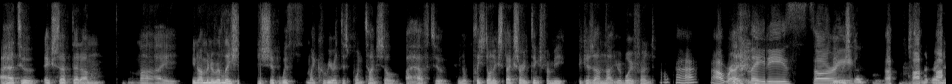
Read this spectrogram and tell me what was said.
I had to accept that I'm my, you know, I'm in a relationship with my career at this point in time. So I have to, you know, please don't expect certain things from me because I'm not your boyfriend. Okay. All right, ladies. Sorry. respectful. Just not right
